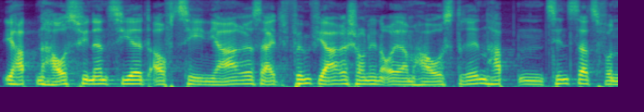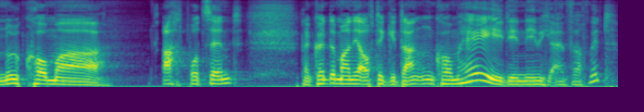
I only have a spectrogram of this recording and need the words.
Ihr habt ein Haus finanziert auf zehn Jahre, seid fünf Jahre schon in eurem Haus drin, habt einen Zinssatz von 0,8 Prozent. Dann könnte man ja auf den Gedanken kommen, hey, den nehme ich einfach mit.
